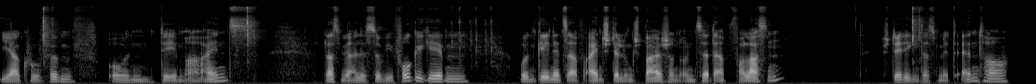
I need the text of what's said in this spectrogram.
IAQ5 und DMA1 lassen wir alles so wie vorgegeben und gehen jetzt auf Einstellung speichern und Setup verlassen. Bestätigen das mit Enter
